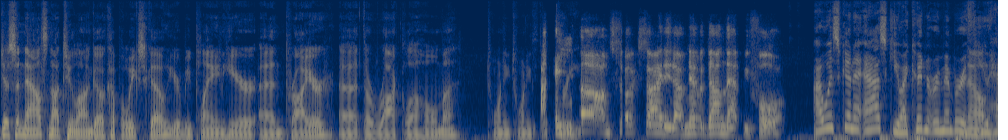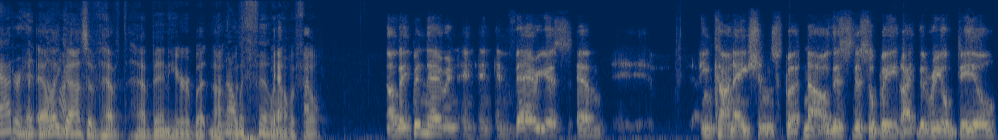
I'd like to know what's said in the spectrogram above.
just announced not too long ago, a couple of weeks ago, you'll be playing here and prior uh, at the Rocklahoma 2023. I know, I'm so excited. I've never done that before. I was going to ask you. I couldn't remember if Now, you had or yeah, had LA not. Guns have, have have been here, but not, not with Phil. But not with Phil. No, they've been there in in, in, in various um, incarnations, but no, this this will be like the real deal.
